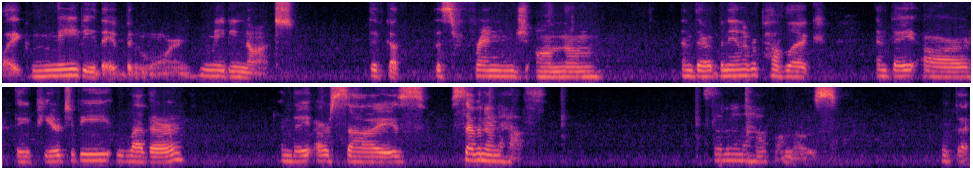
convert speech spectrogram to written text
like maybe they've been worn, maybe not. They've got this fringe on them, and they're Banana Republic, and they are, they appear to be leather, and they are size seven and a half. Seven and a half on those with that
